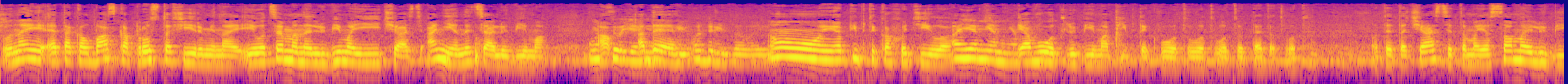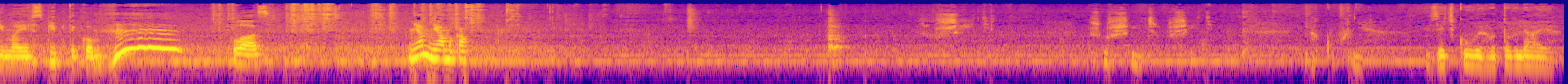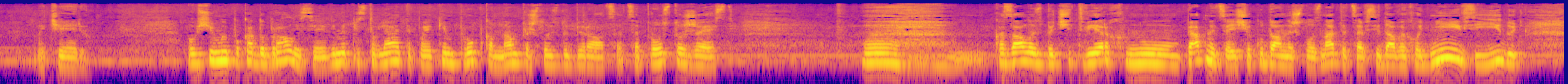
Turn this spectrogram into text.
У неї ця колбаска просто фірміна. І оце в мене любима її часть. А ні, не ця любима. А, Ось я а де? її одрізала її. Ой, я піптика хотіла. А я ням-ням. Я вот любима пиптик, вот, вот, вот, вот этот вот. Вот эта часть, это моя самая любимая с пиптиком. Класс. Ням-нямка. Зятьку виготовляє вечерю. В общем, ми поки добралися, і ви не представляєте, по яким пробкам нам прийшлось добиратися. Це просто жесть. Казалось би, четверг, ну, п'ятниця і ще куди не йшло. Знаєте, це всіда виходні, всі їдуть.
